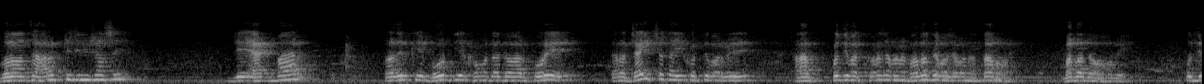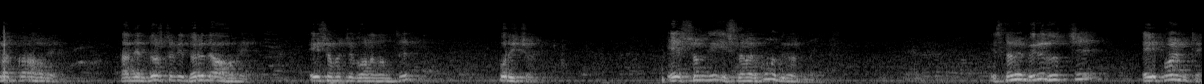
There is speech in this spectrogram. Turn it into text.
গণতন্ত্রে আরও একটি জিনিস আছে যে একবার তাদেরকে ভোট দিয়ে ক্ষমতা দেওয়ার পরে তারা যা ইচ্ছা তাই করতে পারবে, আর প্রতিবাদ করা যাবে না, বাধা দেওয়া যাবে না, তা নয়। বাধা দেওয়া হবে, প্রতিবাদ করা হবে, তাদের দোষটি ধরে দেওয়া হবে। এইসব হচ্ছে গণতন্ত্রের পরিচয়। এর সঙ্গে ইসলামের কোনো বিরোধ নেই। ইসলামের বিরোধ হচ্ছে এই পয়েন্টে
